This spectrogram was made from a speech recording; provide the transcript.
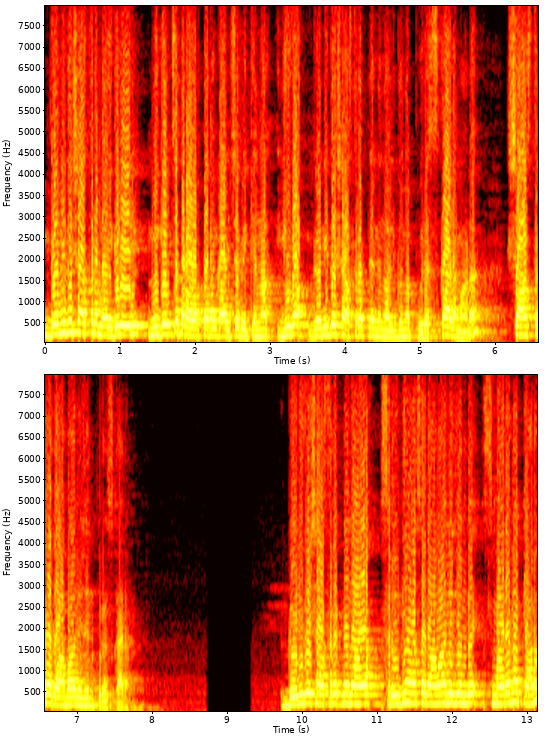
ഗണിതശാസ്ത്ര മേഖലയിൽ മികച്ച പ്രവർത്തനം കാഴ്ചവെക്കുന്ന യുവ ഗണിതശാസ്ത്രജ്ഞന് നൽകുന്ന പുരസ്കാരമാണ് ശാസ്ത്ര രാമാനുജൻ പുരസ്കാരം. ഗണിതശാസ്ത്രജ്ഞനായ ശ്രീനിവാസ രാമാനുജന്റെ സ്മരണയ്ക്കാണ്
